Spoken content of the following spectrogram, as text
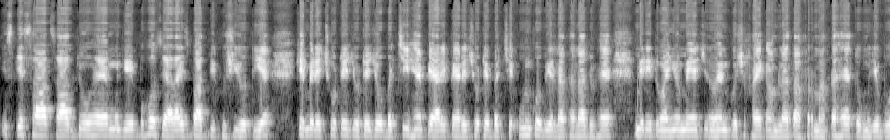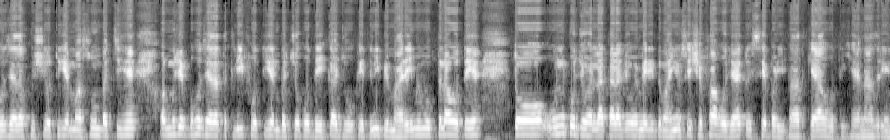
اس کے ساتھ ساتھ جو ہے مجھے بہت زیادہ اس بات بھی خوشی ہوتی ہے کہ میرے چھوٹے چھوٹے جو بچے ہیں، پیارے پیارے چھوٹے بچے، ان کو بھی اللہ تعالیٰ جو ہے میری دوائیوں میں جو ہے ان کو شفائی کاملہ عطا فرماتا ہے۔ تو مجھے بہت زیادہ خوشی ہوتی ہے، معصوم بچے ہیں اور مجھے بہت زیادہ تکلیف ہوتی ہے ان بچوں کو دیکھ کر جو کہ اتنی بیماری میں مبتلا ہوتے ہیں۔ تو ان کو جو اللہ تعالیٰ جو ہے میری دوائیوں سے شفا ہو جائے تو اس سے بڑی بات کیا ہوتی ہے ناظرین۔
